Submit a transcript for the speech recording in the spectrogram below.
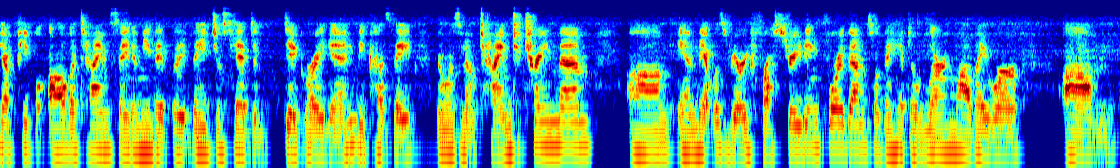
have people all the time say to me that they, they just had to dig right in because they there was no time to train them, um, and that was very frustrating for them. So they had to learn while they were, um,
